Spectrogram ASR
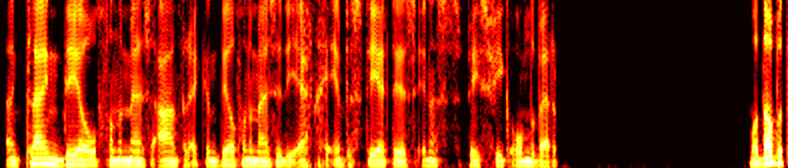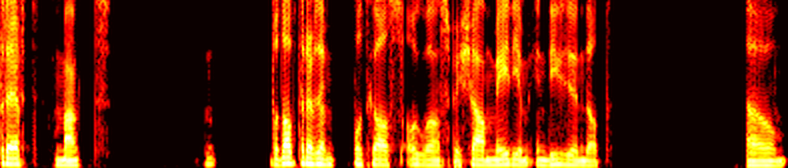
een klein deel van de mensen aantrekken. Een deel van de mensen die echt geïnvesteerd is in een specifiek onderwerp. Wat dat betreft maakt wat dat betreft zijn podcasts ook wel een speciaal medium in die zin dat um,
